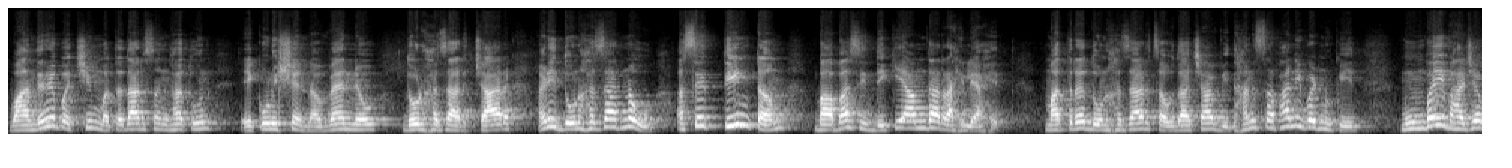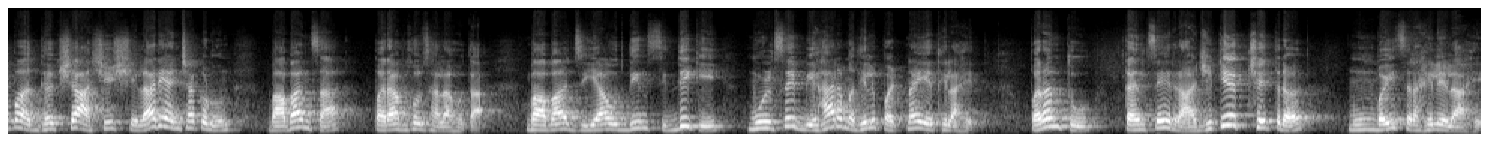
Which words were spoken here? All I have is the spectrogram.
वांद्रे पश्चिम मतदारसंघातून एकोणीसशे नव्याण्णव दोन हजार चार आणि दोन हजार नऊ असे तीन टर्म बाबा सिद्दीकी आमदार राहिले आहेत. मात्र दोन हजार चौदाच्या विधानसभा निवडणुकीत मुंबई भाजप अध्यक्ष आशिष शेलार यांच्याकडून बाबांचा पराभव झाला होता. बाबा जियाउद्दीन सिद्दीकी मूळचे बिहारमधील पटना येथील आहेत. परंतु त्यांचे राजकीय क्षेत्र मुंबईच राहिलेलं आहे.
